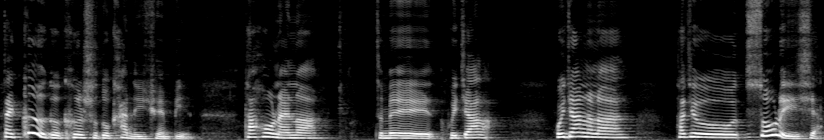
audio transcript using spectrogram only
在各个科室都看了一圈病，他后来呢准备回家了，回家了呢他就搜了一下，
